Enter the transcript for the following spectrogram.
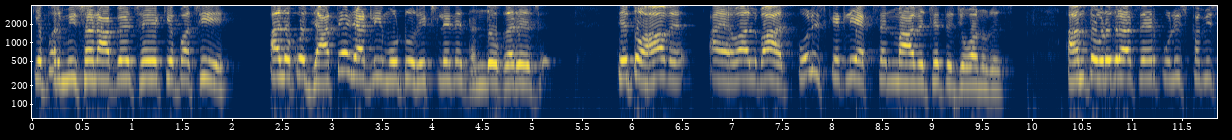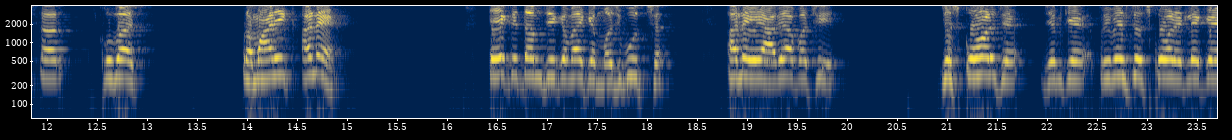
કે પરમિશન આપે છે કે પછી આ લોકો જાતે જ આટલી મોટું રિક્સ લઈને ધંધો કરે છે. તે તો હવે આ અહેવાલ બાદ પોલીસ કેટલી એક્શનમાં આવે છે તે જોવાનું રહેશે. આમ તો વડોદરા શહેર પોલીસ કમિશનર ખૂબ જ પ્રમાણિક અને એકદમ જે કહેવાય કે મજબૂત છે. અને એ આવ્યા પછી જે સ્કોડ છે, જેમ કે પ્રિવેન્શન સ્કોડ એટલે કે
